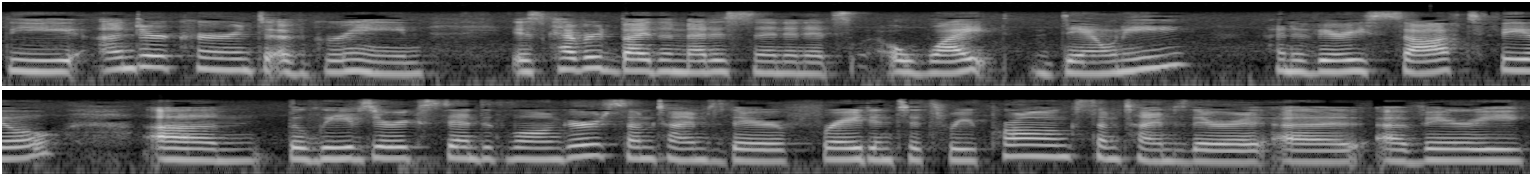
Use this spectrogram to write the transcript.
the undercurrent of green is covered by the medicine and it's a white, downy, kind of very soft feel. Um, the leaves are extended longer. Sometimes they're frayed into three prongs. Sometimes they're a, a, very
